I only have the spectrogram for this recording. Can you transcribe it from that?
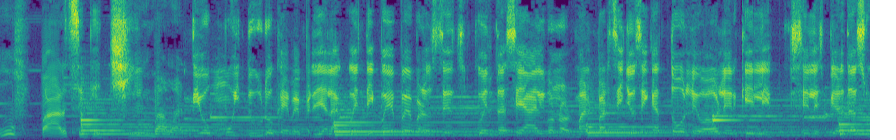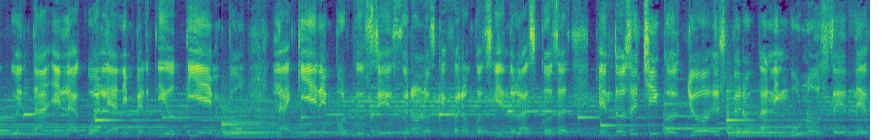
Uf, parce, qué chimba, man. Dio muy duro que me perdía la cuenta. Y puede que para usted su cuenta sea algo normal, parce. Yo sé que a todos le va a doler que se les pierda su cuenta en la cual le han invertido tiempo. La quieren porque ustedes fueron los que fueron consiguiendo las cosas. Entonces, chicos, yo espero que a ninguno de ustedes les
